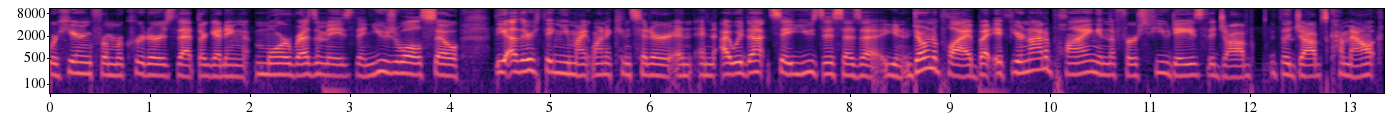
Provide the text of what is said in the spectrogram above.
We're hearing from recruiters that they're getting more resumes than usual. So the other thing you might want to consider, and, and I would not say use this as a, you know, don't apply, but if you're not applying in the first few days the job the jobs come out,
